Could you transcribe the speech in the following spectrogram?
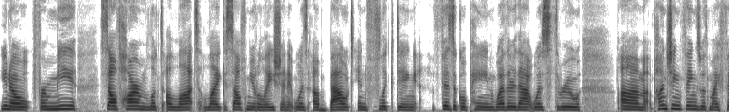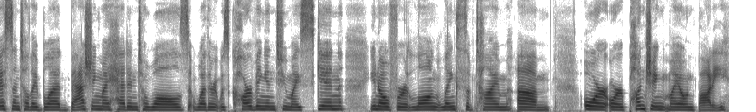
you know, for me, self harm looked a lot like self mutilation. It was about inflicting physical pain, whether that was through um, punching things with my fists until they bled, bashing my head into walls, whether it was carving into my skin, you know, for long lengths of time, um, or or punching my own body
